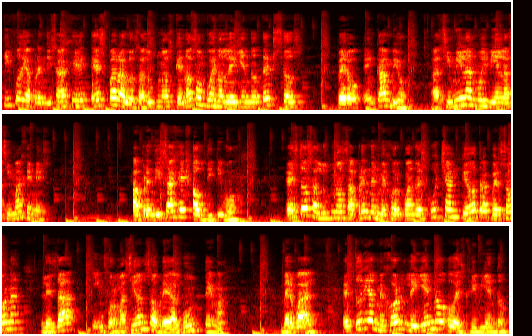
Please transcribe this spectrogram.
tipo de aprendizaje es para los alumnos que no son buenos leyendo textos, pero en cambio asimilan muy bien las imágenes. Aprendizaje auditivo. Estos alumnos aprenden mejor cuando escuchan que otra persona les da información sobre algún tema. Verbal. Estudian mejor leyendo o escribiendo.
